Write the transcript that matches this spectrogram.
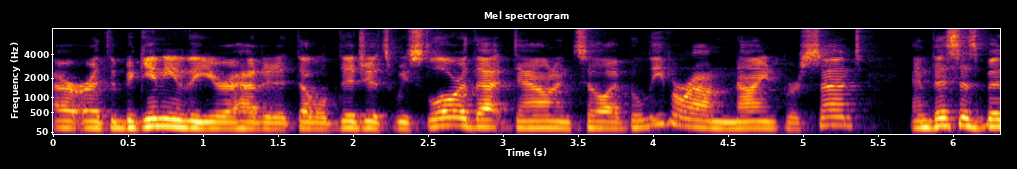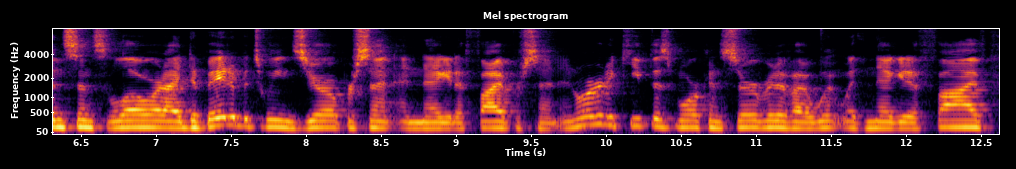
or at the beginning of the year, I had it at double digits. We lowered that down until I believe around 9%, and this has been since lowered. I debated between 0% and negative 5%. In order to keep this more conservative, I went with negative 5.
